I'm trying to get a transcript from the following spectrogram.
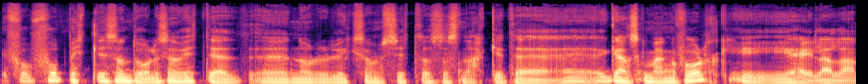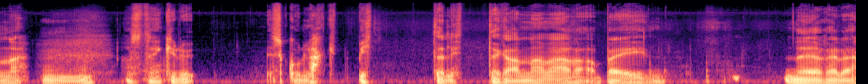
Jeg får, får bitte litt sånn dårlig samvittighet eh, når du liksom sitter og snakker til eh, ganske mange folk i, i hele landet. Og så tenker du, jeg skulle lagt bitte litt grann mer arbeid ned i det.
